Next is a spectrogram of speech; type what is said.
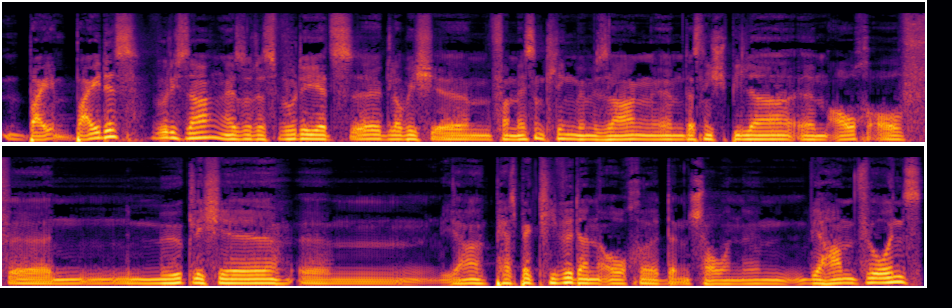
bei, beides würde ich sagen. Also das würde jetzt, äh, glaube ich, ähm, vermessen klingen, wenn wir sagen, ähm, dass nicht Spieler ähm, auch auf äh, mögliche ähm, ja, Perspektive dann auch äh, dann schauen. Ähm, wir haben für uns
